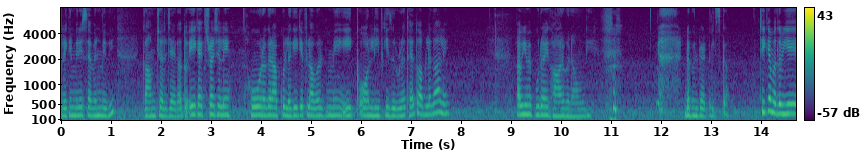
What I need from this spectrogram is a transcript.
लेकिन मेरे सेवन में भी काम चल जाएगा। तो एक एक्स्ट्रा चलें हो और अगर आपको लगे कि फ़्लावर में एक और लीव की ज़रूरत है तो आप लगा लें। ये मैं पूरा एक हार बनाऊँगी। डबल पेटल्स का। ठीक है मतलब ये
